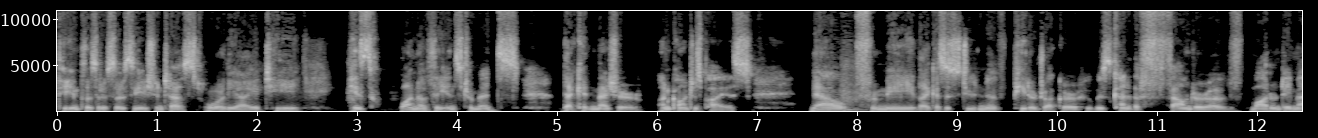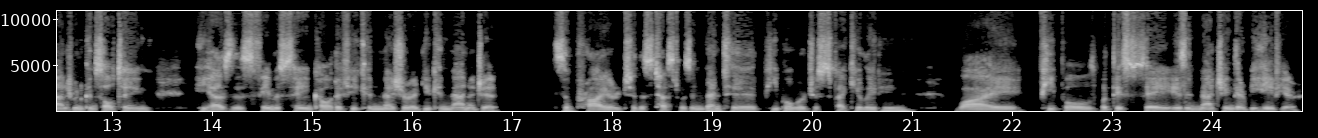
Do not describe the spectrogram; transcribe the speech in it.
the implicit association test or the IAT is one of the instruments that can measure unconscious bias. Now, for me, like as a student of Peter Drucker, who was kind of the founder of modern day management consulting, he has this famous saying called, if you can measure it, you can manage it. So prior to this test was invented, people were just speculating why people, what they say isn't matching their behavior.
